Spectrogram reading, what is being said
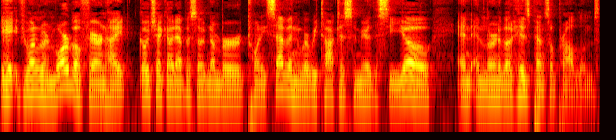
if you want to learn more about Fahrenheit, go check out episode number 27, where we talk to Samir, the CEO, and, and learn about his pencil problems.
